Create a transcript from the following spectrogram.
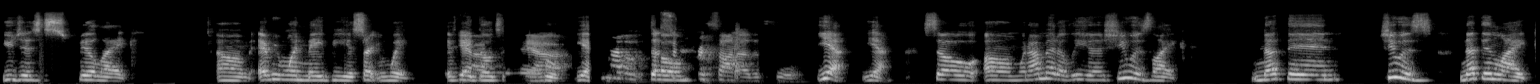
you just feel like um, everyone may be a certain way if yeah. they go to yeah. school. Yeah. You have a, so, persona of the school. Yeah, yeah. So um, when I met Alia, she was like nothing. She was nothing like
